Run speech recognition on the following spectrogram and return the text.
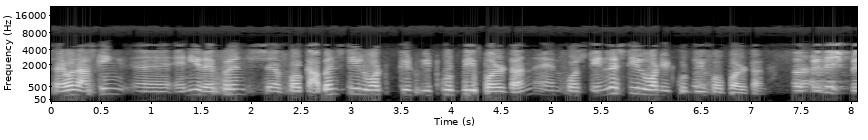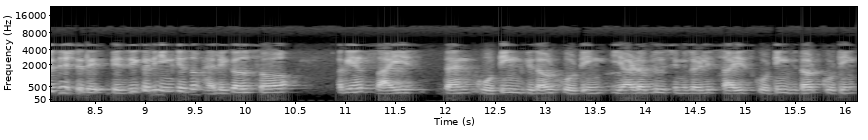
So I was asking uh, any reference uh, for carbon steel, what could, it could be per ton, and for stainless steel, what it could be for per ton. Uh, Pritesh, basically in case of helical saw, again size, then coating without coating, ERW similarly size, coating without coating.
